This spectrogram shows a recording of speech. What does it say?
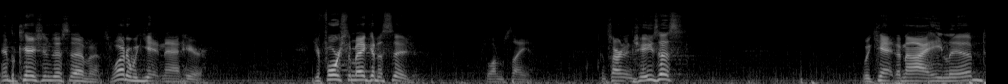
that. Implication of this evidence. What are we getting at here? You're forced to make a decision. That's what I'm saying. Concerning Jesus, we can't deny he lived.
